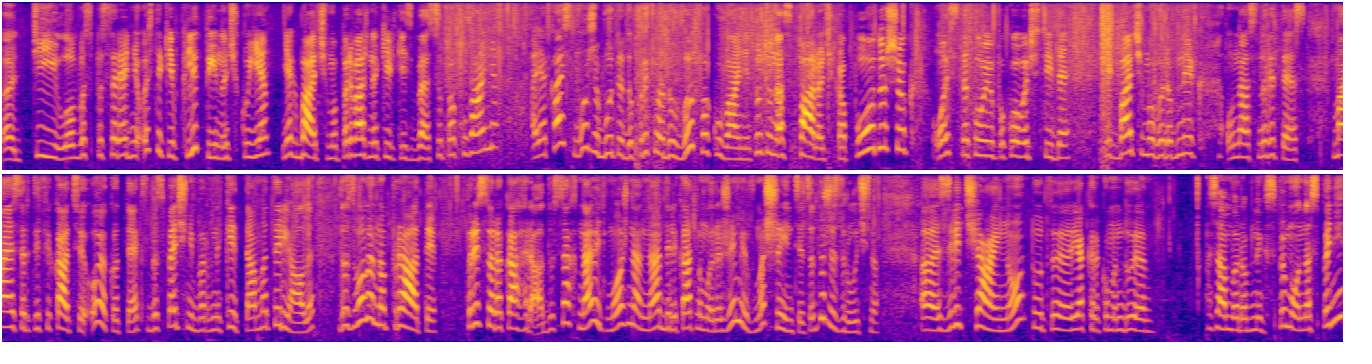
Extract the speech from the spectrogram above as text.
е, тіло безпосередньо. Ось такі в клітиночку є. Як бачимо, переважна кількість без упакування, а якась може бути, до прикладу, в пакуванні. Тут у нас парочка подушок, ось в такої упаковочці йде. Як бачимо, виробник у нас Новітес має сертифікацію Оекотекс, безпечні барвники та матеріали. Дозволено прати при 40 градусах, навіть можна на делікатному режимі в машинці. Це дуже зручно. Е, Звичайно, тут, е, як рекомендує Сам виробник спимо на спині,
